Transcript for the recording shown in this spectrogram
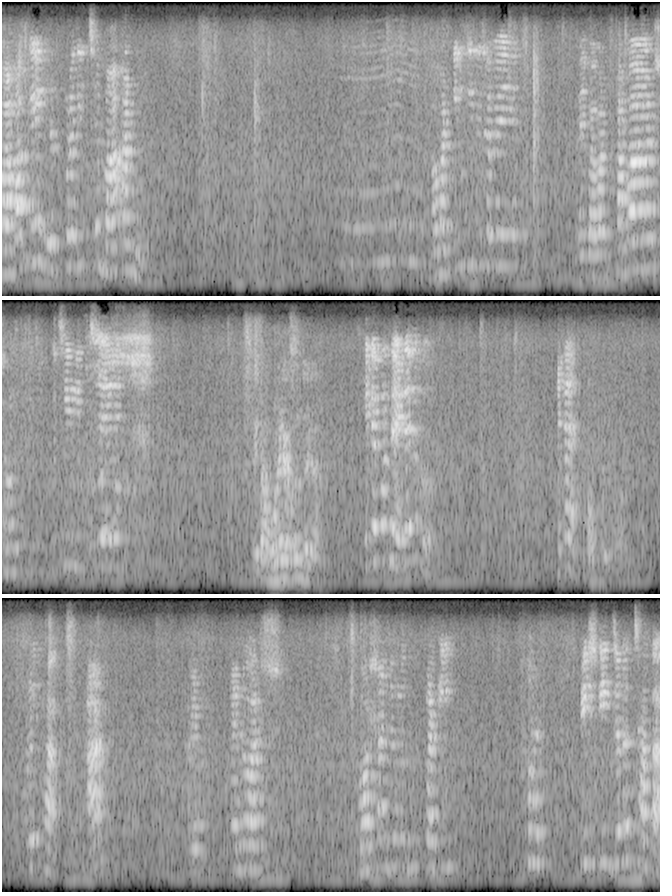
বাবাকে হেল্প করে দিচ্ছে মা আর মেয়ে বাবা ডিউটিতে যাবে তাই বাবার খাবার সমস্ত কিছু গুছিয়ে দিচ্ছে এটা ভরে রাখুন তো এটা। এটা কোনটা? এটা দেবো? এটা? 어, ভরে রাখুন। পরে থাক আর হ্যান্ড ওয়াশ মশার জন্য ধূপকাঠি বৃষ্টির জন্য ছাতা।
